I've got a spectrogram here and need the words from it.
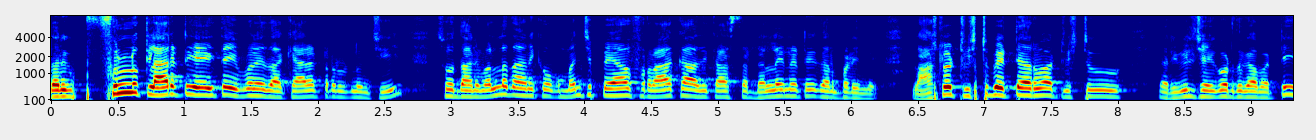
దానికి ఫుల్ క్లారిటీ అయితే ఇవ్వలేదు ఆ క్యారెక్టర్ నుంచి. సో దానివల్ల దానికి ఒక మంచి పే ఆఫ్ రాక అది కాస్త డల్ అయినట్టుగా కనపడింది. లాస్ట్లో ట్విస్ట్ పెట్టారు. ఆ ట్విస్ట్ రివీల్ చేయకూడదు కాబట్టి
